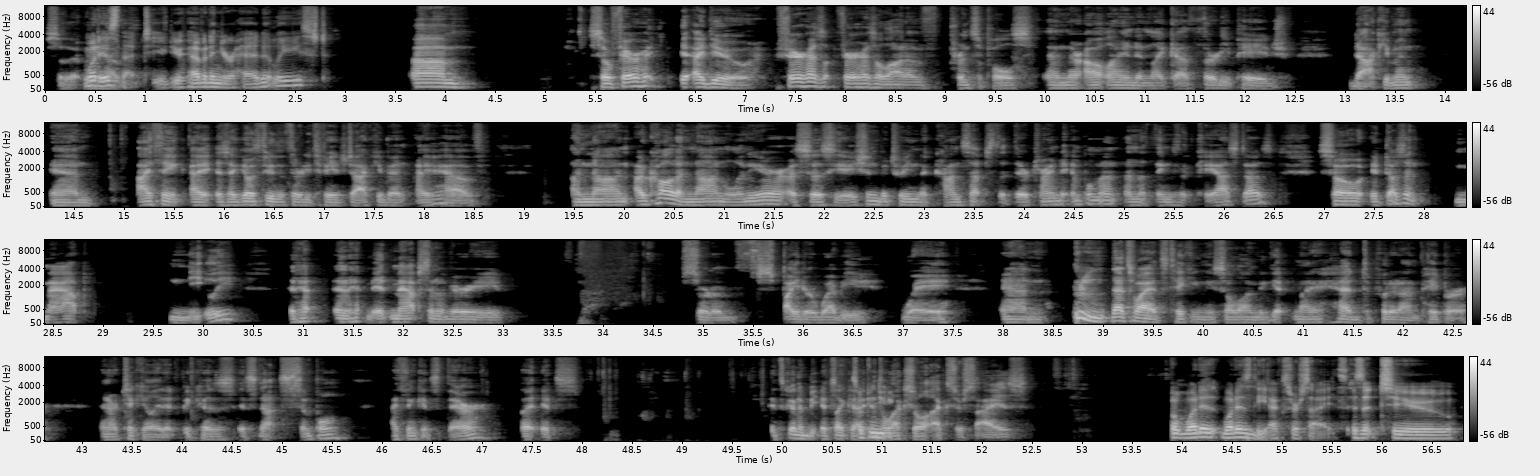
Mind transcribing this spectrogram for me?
So that. What is have- that to you? Do you have it in your head at least? Um, so fair, I do. Fair has fair has a lot of principles, and they're outlined in like a thirty-page document. And I think I, as I go through the 32 page document, I have a non, I would call it a non-linear association between the concepts that they're trying to implement and the things that CHAOSS does. So it doesn't map neatly. It ha- and it- it maps in a very sort of spider webby way and that's why it's taking me so long to get my head to put it on paper and articulate it because it's not simple i think it's there but it's it's going to be it's like So an can you- intellectual exercise But what is what is hmm. the exercise? Is it to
